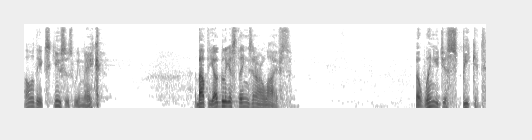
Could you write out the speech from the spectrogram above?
Oh, the excuses we make about the ugliest things in our lives. But when you just speak it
